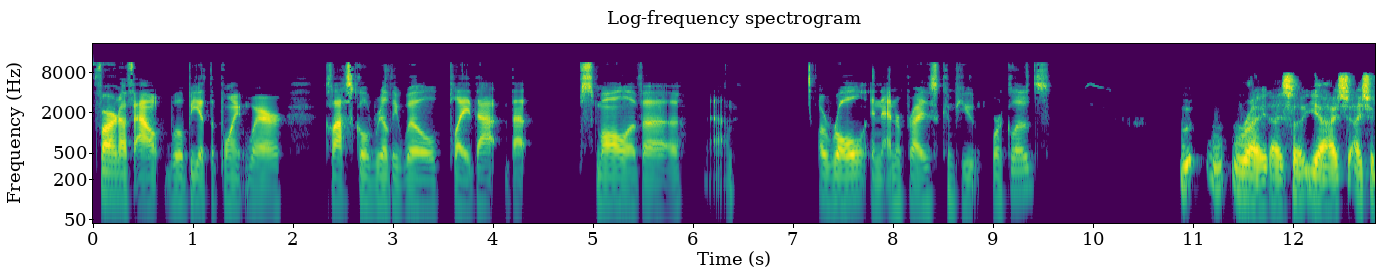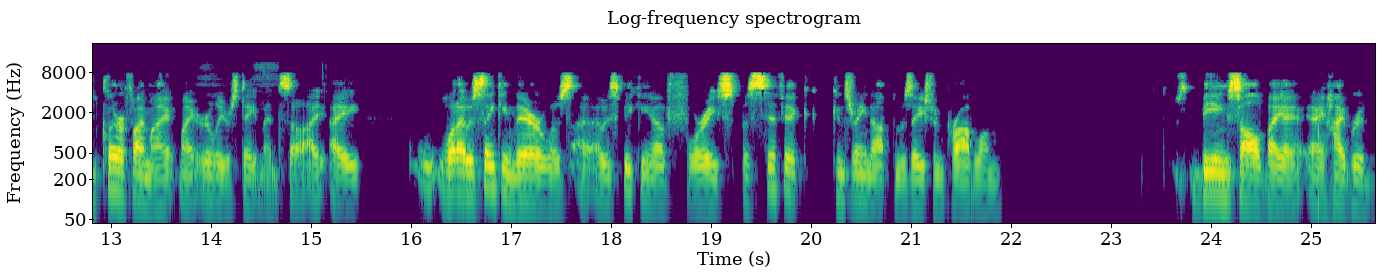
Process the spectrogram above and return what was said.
far enough out we'll be at the point where classical really will play that that small of a um, a role in enterprise compute workloads? Right. I so yeah. I, sh- I should clarify my my earlier statement. So I, I what I was thinking there was I, I was speaking of for a specific constrained optimization problem being solved by a, a hybrid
